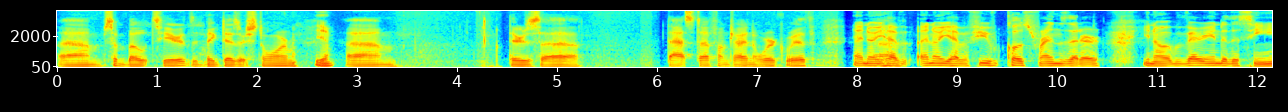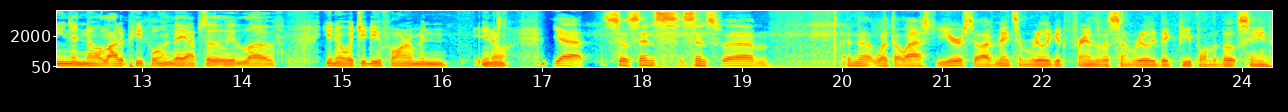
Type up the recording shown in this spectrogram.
um, some boats here, the Big Desert Storm. Yep. There's uh, that stuff I'm trying to work with. I know you have I know you have a few close friends that are, you know, very into the scene and know a lot of people and they absolutely love, you know, what you do for them and, you know, Yeah. So since since um, in the, what the last year or so, I've made some really good friends with some really big people in the boat scene,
